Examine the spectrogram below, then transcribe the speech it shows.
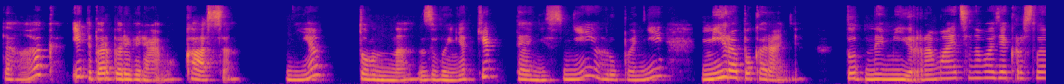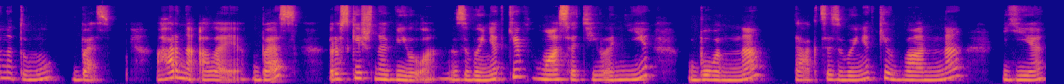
Так, і тепер перевіряємо. Каса ні, тонна з винятків, теніс ні, група ні, міра покарання. Тут не міра мається на увазі як рослина, тому без. Гарна алея без, розкішна вілла з винятків, маса тіла ні, бонна, так, це з винятків, ванна є,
